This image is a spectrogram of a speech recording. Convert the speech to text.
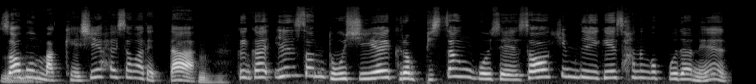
sub market이 활성화됐다. 음. 그러니까 일선 도시의 그런 비싼 곳에서 힘들게 사는 것보다는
